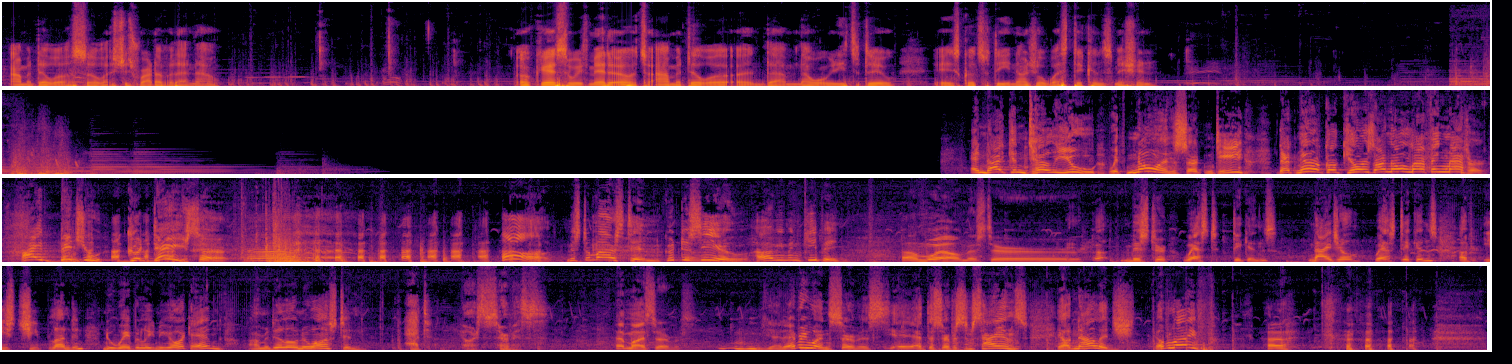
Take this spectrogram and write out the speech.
Armadillo, so let's just ride over there now. Okay, so we've made it over to Armadillo, and um, now what we need to do is go to the Nigel West Dickens mission. And I can tell you with no uncertainty that miracle cures are no laughing matter. I bid you good day, sir. oh, Mr. Marston, good to see you. How have you been keeping? I'm well, Mr. Uh, Mr. West Dickens. Nigel West Dickens of East Cheap, London, New Waverly, New York, and Armadillo, New Austin. At your service. At my service. At everyone's service. eh, At the service of science, of knowledge, of life. How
